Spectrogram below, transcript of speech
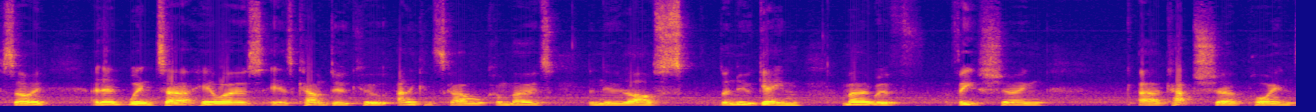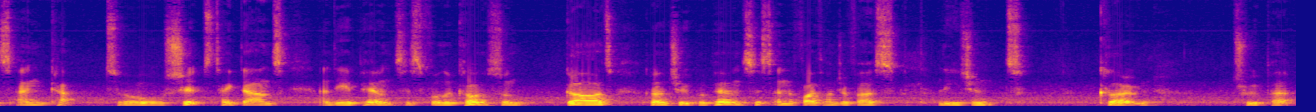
Sorry. And then Winter Heroes is Count Dooku, Anakin Skywalker modes, the new last, the new game mode with featuring uh, capture points and capital ships takedowns, and the appearances for the Coruscant Guard clone trooper appearances and the 501st Legion clone trooper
